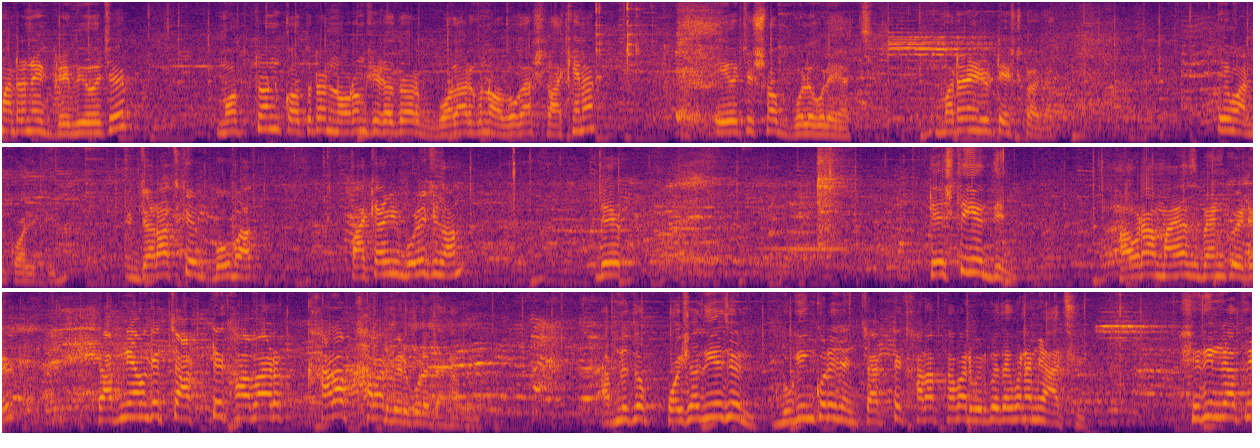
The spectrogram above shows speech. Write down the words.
মাটনের গ্রেভি হয়েছে। মটন কতটা নরম সেটা তো আর বলার কোনো অবকাশ রাখে না। এই হচ্ছে সব গলে গলে যাচ্ছে। মাটন একটু টেস্ট করা যাক। এ ওয়ান কোয়ালিটি যারা আজকে বৌভাত তাকে আমি বলেছিলাম যে টেস্টিংয়ের দিন হাওড়া মায়াস ব্যানকোয়েটের আপনি আমাকে চারটে খাবার, খারাপ খাবার বের করে দেখাবেন। আপনি তো পয়সা দিয়েছেন বুকিং করেছেন, চারটে খারাপ খাবার বের করে দেখবেন, আমি আছি। সেদিন রাত্রি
